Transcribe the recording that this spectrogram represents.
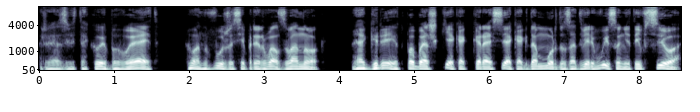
Разве такое бывает? Он в ужасе прервал звонок. А греют по башке, как карася, когда морду за дверь высунет, и все.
